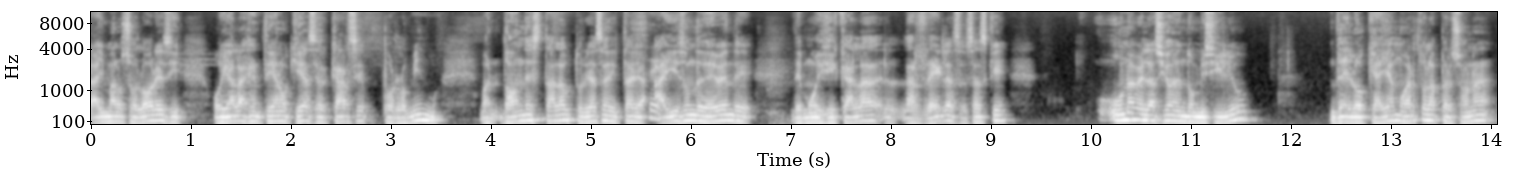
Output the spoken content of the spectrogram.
hay malos olores y o ya la gente ya no quiere acercarse por lo mismo. Bueno, ¿dónde está la autoridad sanitaria? Ahí es donde deben de, de modificar las reglas. O sea, es que una velación en domicilio de lo que haya muerto la persona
